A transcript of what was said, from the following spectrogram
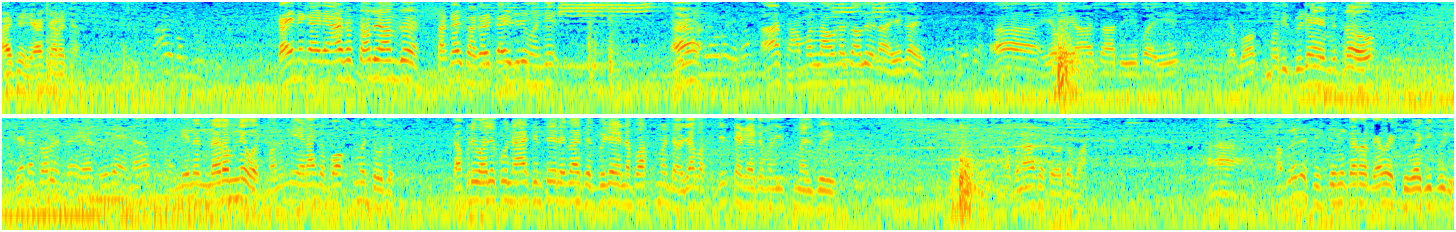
अशा घ्या करायच्या. काही नाही काही नाही असं चालू आहे आमचं. सकाळी सकाळी काहीतरी म्हणजे हा? हा सामान लावणं चालू आहे ना हे काय? हा हे बाई हा साध हे बाई. हे. या बॉक्समध्ये बिड्या आहे मित्र हो. जेणेकरून ना या बिड्या आहे ना थंडीनं नरम नाही होत. म्हणून मी आहे असं बॉक्समध्ये ठेवतो. चापडीवाले कोणी असेल ते नाही अशा बिड्या आहे ना बॉक्समध्ये ठेवा ठेवा. बस दिसत्या का याच्यामध्ये इस्माईल बिडी? आपण असं ठेवतो बा. हा आपल्याला सिस्टम करा द्या शिवाजी पिढी.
